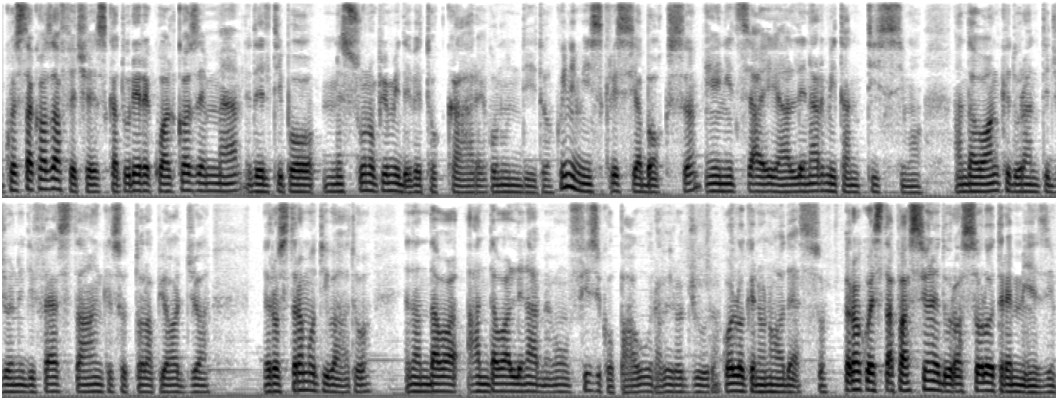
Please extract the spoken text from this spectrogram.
Questa cosa fece scaturire qualcosa in me del tipo nessuno più mi deve toccare con un dito. Quindi mi iscrissi a box e iniziai a allenarmi tantissimo. Andavo anche durante i giorni di festa, anche sotto la pioggia. Ero stramotivato ed andavo, andavo a allenarmi, avevo un fisico paura, ve lo giuro, quello che non ho adesso. Però questa passione durò solo tre mesi.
